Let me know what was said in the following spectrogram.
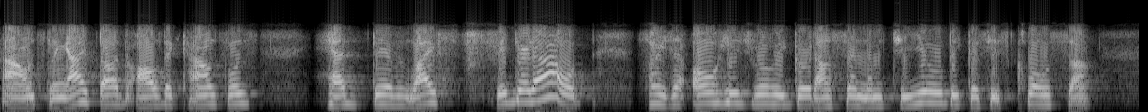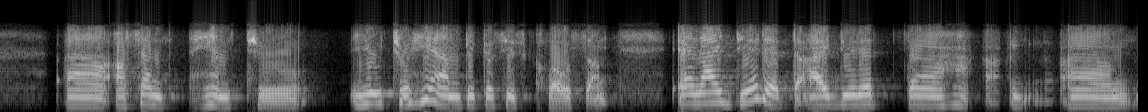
counseling? I thought all the counselors had their life figured out. He said, Oh, he's really good. I'll send him to you because he's closer. Uh, I'll send him to you to him because he's closer. And I did it. I did it, uh, um,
